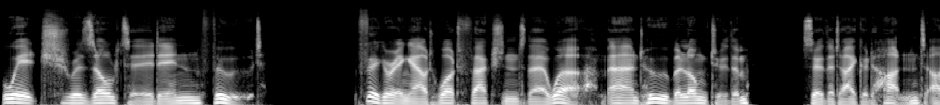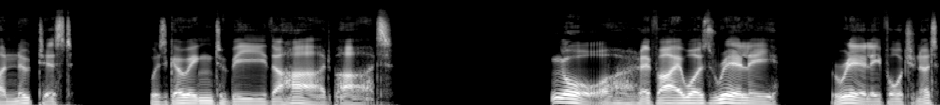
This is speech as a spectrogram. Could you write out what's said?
which resulted in food. Figuring out what factions there were and who belonged to them, so that I could hunt unnoticed, was going to be the hard part. Or, if I was really, really fortunate,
